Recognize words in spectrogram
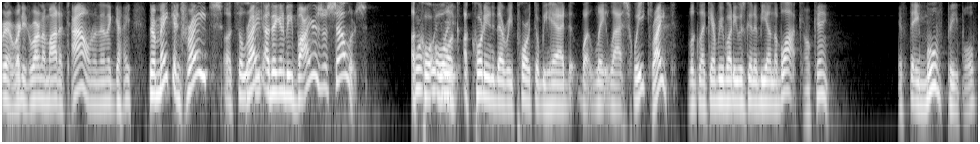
They're ready to run them out of town, and then the guy they're making trades, it's a- right? Are they going to be buyers or sellers? What- what- well, according to that report that we had, what late last week, Right. looked like everybody was going to be on the block. Okay. If they move people,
